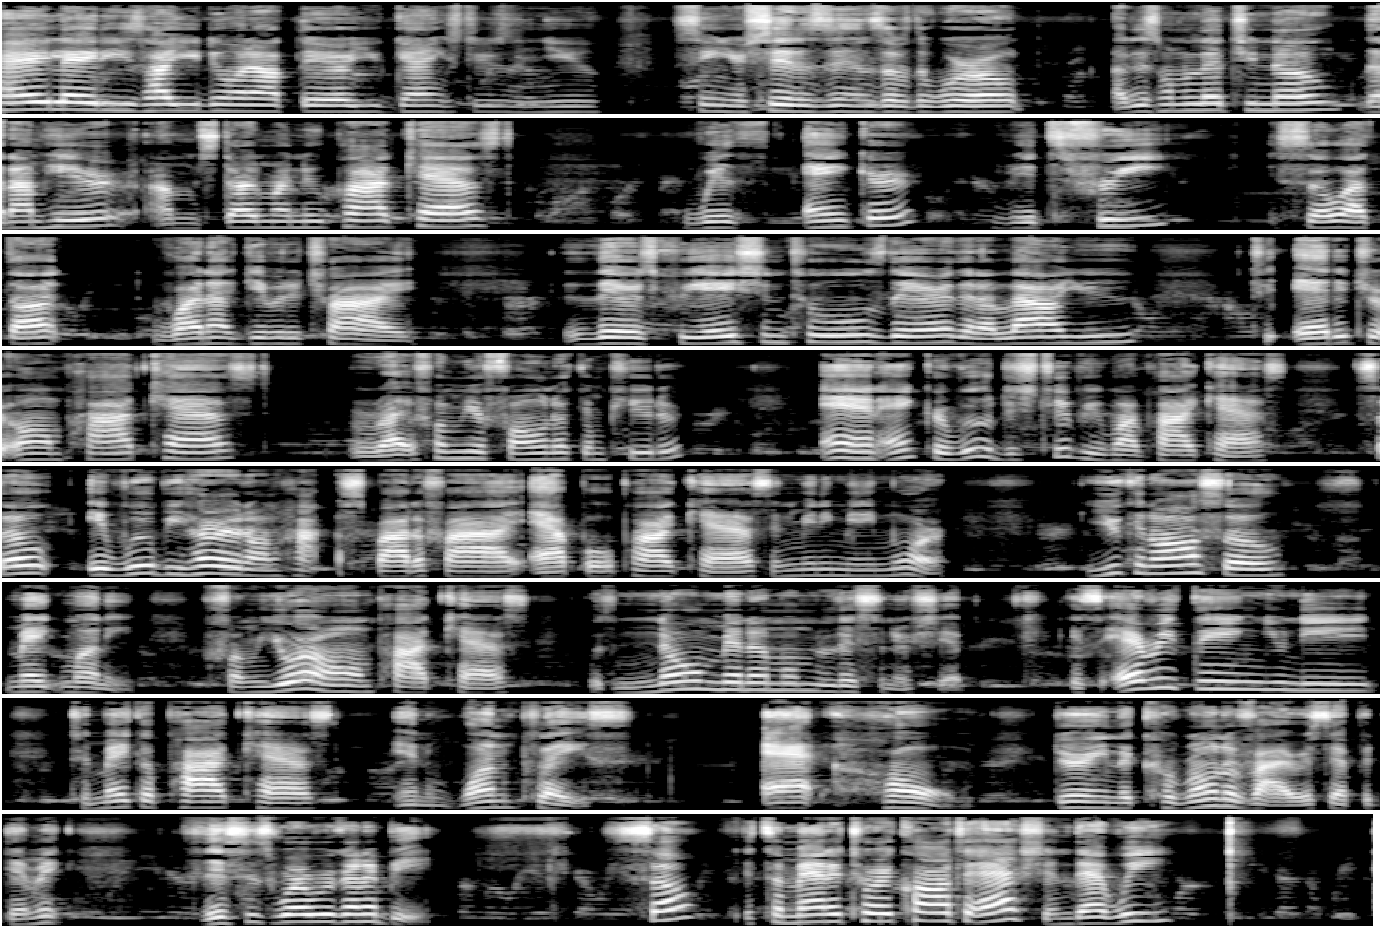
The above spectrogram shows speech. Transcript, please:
Hey ladies, how you doing out there, you gangsters and you senior citizens of the world? I just want to let you know that I'm here. I'm starting my new podcast with Anchor. It's free, so I thought why not give it a try? There's creation tools there that allow you to edit your own podcast right from your phone or computer. And Anchor will distribute my podcast. So it will be heard on Spotify, Apple Podcasts, and many, many more. You can also make money from your own podcast with no minimum listenership. It's everything you need to make a podcast in one place at home. During the coronavirus epidemic, this is where we're going to be. So, it's a mandatory call to action that we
